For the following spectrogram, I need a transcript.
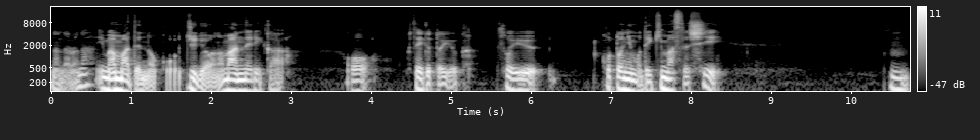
うなんだろうな今までのこう授業のマンネリ化を防ぐというかそういうことにもできますし、うん、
